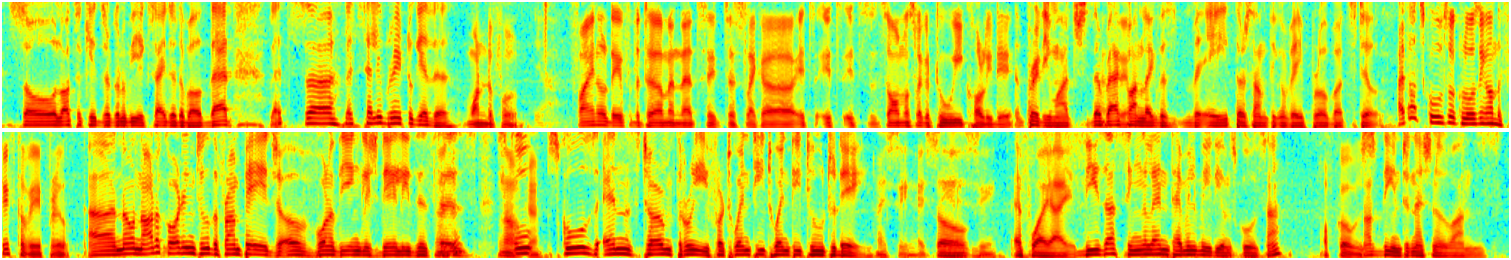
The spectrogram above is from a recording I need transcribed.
So, lots of kids are going to be excited about that. Let's uh, let's celebrate together. Wonderful. Yeah. Final day for the term, and that's it. Just like a, it's it's it's it's almost like a two week holiday. Pretty much. They're That's back it. on like this the 8th or something of April, but still. I thought schools were closing on the fifth of April. Uh, no, not according to the front page of one of the English dailies. It says Oh, school, okay. schools ends term 3 for 2022 today. I see. I see. So, I see. FYI, these are Sinhala and Tamil medium schools, huh? Of course. Not the international ones.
